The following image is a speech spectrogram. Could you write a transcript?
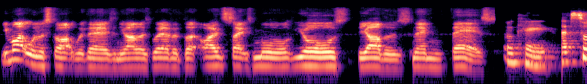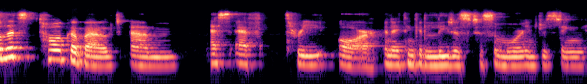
You might want to start with theirs and the others, whatever, but I'd say it's more yours, the others, and then theirs. Okay. So let's talk about um, SF3R, and I think it'll lead us to some more interesting.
